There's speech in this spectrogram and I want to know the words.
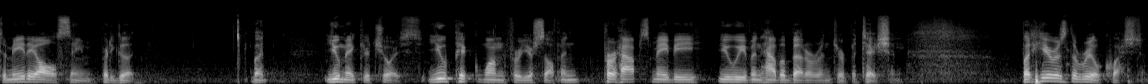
To me, they all seem pretty good. But you make your choice. You pick one for yourself. And perhaps, maybe, you even have a better interpretation. But here is the real question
